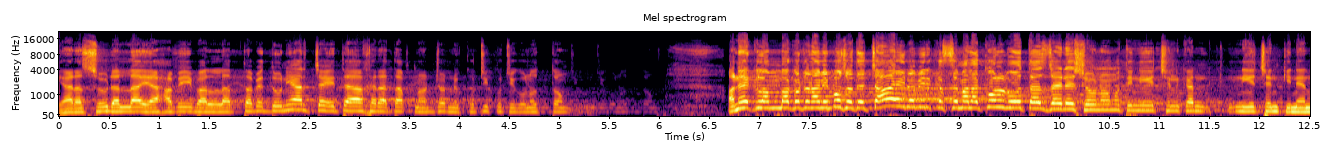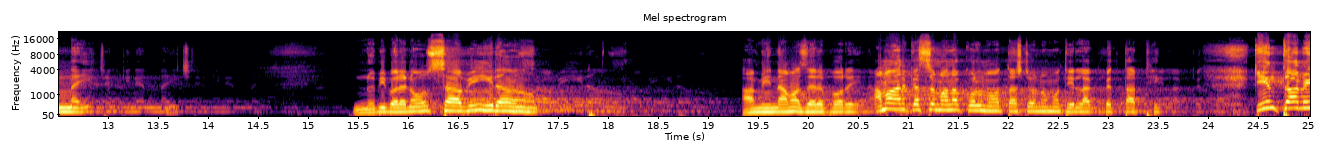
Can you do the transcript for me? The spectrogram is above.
ইয়া রাসূলুল্লাহ, ইয়া হাবিব আল্লাহ তবে দুনিয়ার চাইতে আখেরাত আপনার জন্য কোটি কোটি গুণ উত্তম। অনেক লম্বা ঘটনা আমি বোঝাতে চাই, নবীর কাছে মালাকুল মুতাজ যাইলে সে অনুমতি নিয়েছেন নিয়েছেন কি নেন নাই? নবী বলেন, ও সাবিরা, আমি নামাজের পরে আমার কাছে মালাকুল মুতাজ অনুমতি লাগবে তা ঠিক। কিন্তু আমি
